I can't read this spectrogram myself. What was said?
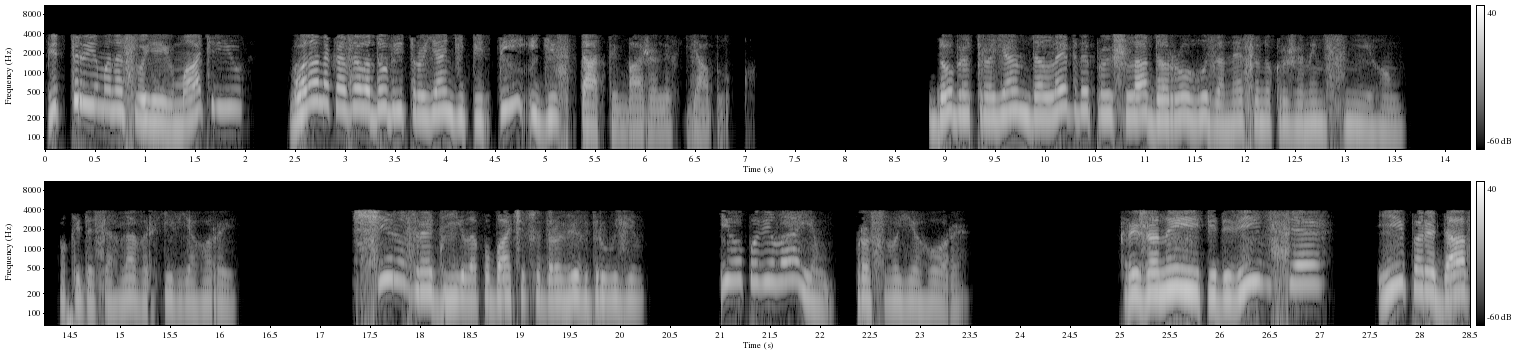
Підтримана своєю матір'ю, вона наказала добрій троянді піти і дістати бажаних яблук. Добра троянда ледве пройшла дорогу, занесену крижаним снігом, поки досягла верхів'я гори. Щиро зраділа, побачивши дорогих друзів, і оповіла їм про своє горе. Крижаний підвівся і передав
